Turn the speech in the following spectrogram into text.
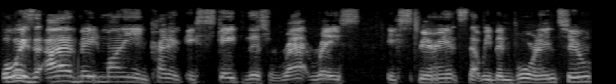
but ways that I have made money and kind of escaped this rat race experience that we've been born into.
